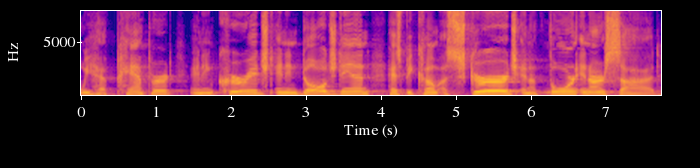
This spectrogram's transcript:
we have pampered and encouraged and indulged in has become a scourge and a thorn in our side.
